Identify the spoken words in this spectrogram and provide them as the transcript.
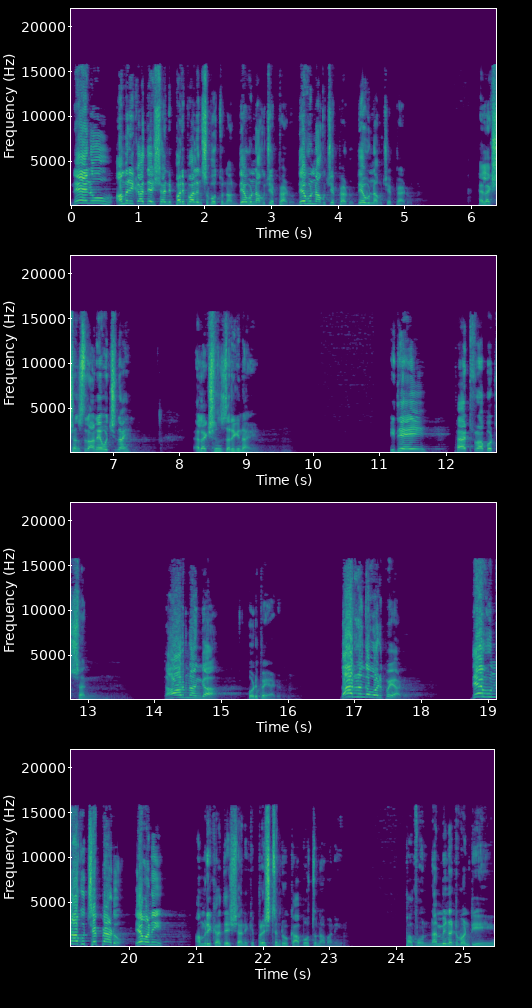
నేను అమెరికా దేశాన్ని పరిపాలించబోతున్నాను. దేవుడు నాకు చెప్పాడు దేవుడు నాకు చెప్పాడు దేవుడు నాకు చెప్పాడు. ఎలక్షన్స్ రానే వచ్చినాయి. ఎలక్షన్స్ జరిగినాయి. ఇదే ప్యాట్ రాబర్ట్సన్ దారుణంగా ఓడిపోయాడు. దారుణంగా ఓడిపోయాడు. దేవుడు నాకు చెప్పాడు. ఏమని? అమెరికా దేశానికి ప్రెసిడెంట్ కాబోతున్నావని. పాపం నమ్మినటువంటి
